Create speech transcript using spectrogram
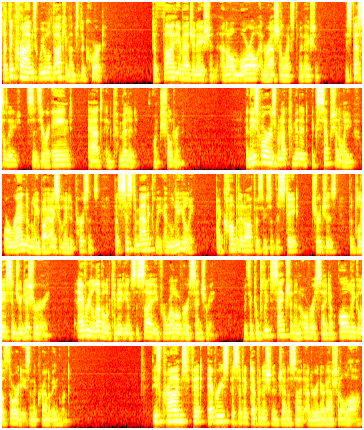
that the crimes we will document to the court defy the imagination and all moral and rational explanation, especially since they were aimed at and committed on children. And these horrors were not committed exceptionally or randomly by isolated persons, but systematically and legally by competent officers of the state, churches, the police, and judiciary at every level of Canadian society for well over a century, with the complete sanction and oversight of all legal authorities in the Crown of England. These crimes fit every specific definition of genocide under international law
